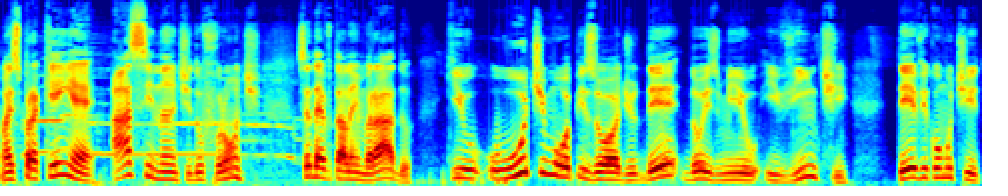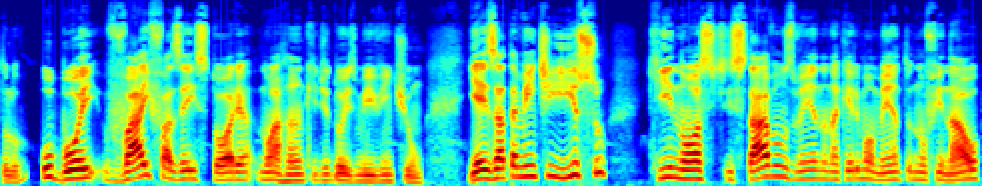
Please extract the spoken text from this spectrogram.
mas para quem é assinante do Front, você deve estar lembrado que o, o último episódio de 2020 teve como título O Boi vai fazer história no arranque de 2021. E é exatamente isso que nós estávamos vendo naquele momento, no final,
